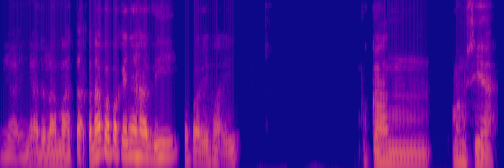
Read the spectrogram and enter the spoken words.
Ya, ini adalah mata. Kenapa pakainya hadhi, Bapak Rifai? Bukan manusia.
